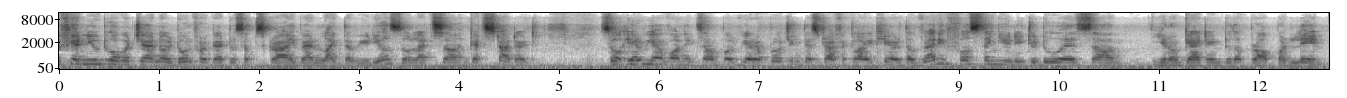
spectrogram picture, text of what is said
If you're new to our channel, don't forget to subscribe and like the video. So let's uh, get started. So here we have one example. We are approaching this traffic light here. The very first thing you need to do is, um, you know, get into the proper lane.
